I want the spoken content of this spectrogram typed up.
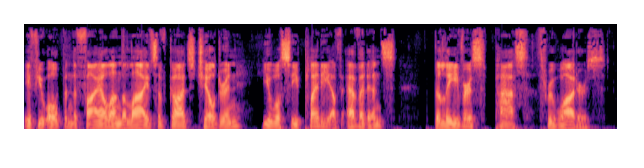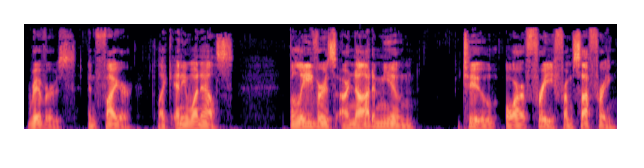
If you open the file on the lives of God's children, you will see plenty of evidence believers pass through waters, rivers, and fire like anyone else. Believers are not immune to or free from suffering.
